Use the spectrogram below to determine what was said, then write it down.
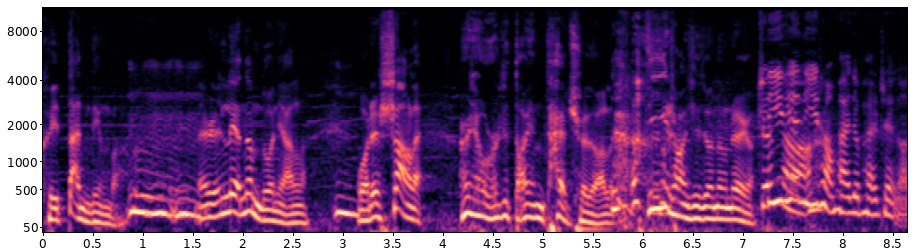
可以淡定吧。嗯嗯。那人练那么多年了，嗯，我这上来，而且我说这导演你太缺德了，第一场戏就弄这个。第一天第一场拍就拍这个，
